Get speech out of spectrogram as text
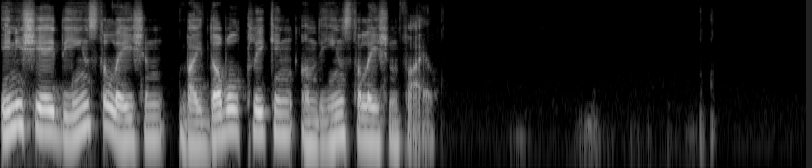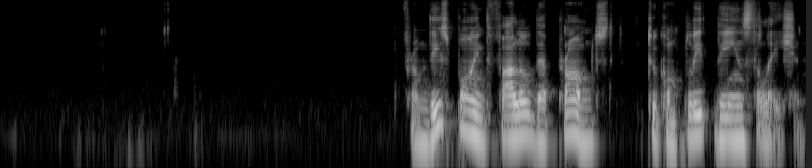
Initiate the installation by double-clicking on the installation file. From this point, follow the prompts to complete the installation.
